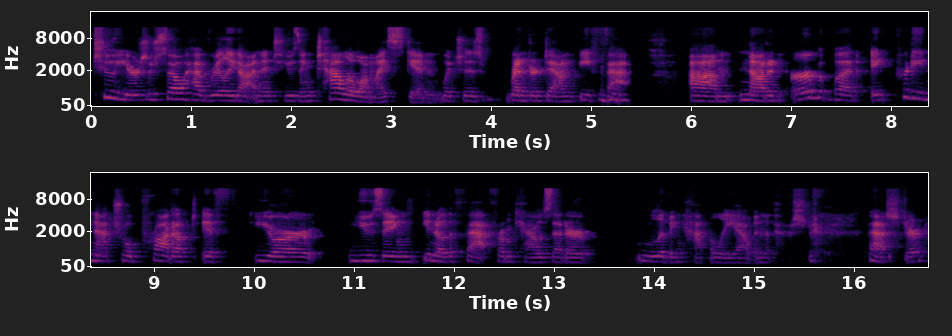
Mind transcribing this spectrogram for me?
two years or so have really gotten into using tallow on my skin which is rendered down beef mm-hmm. fat um, not an herb, but a pretty natural product if you're using, you know, the fat from cows that are living happily out in the pasture. pasture,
